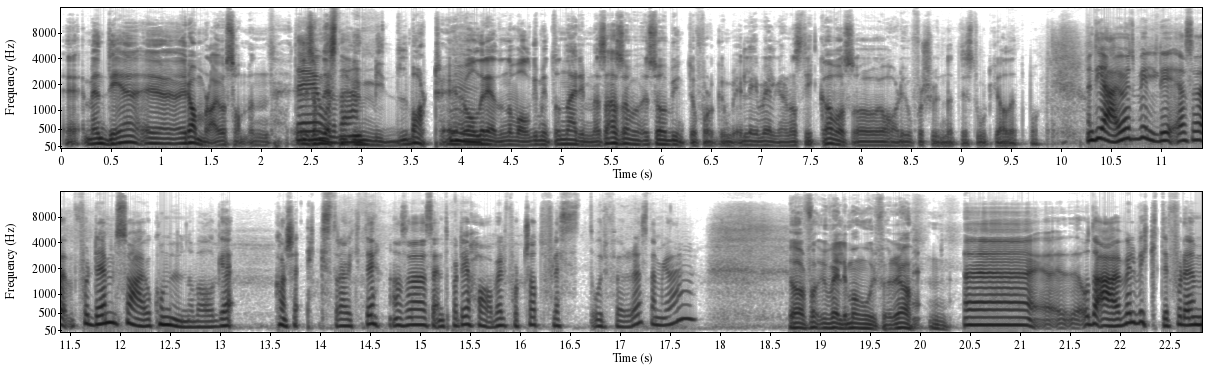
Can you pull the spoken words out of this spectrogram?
Eh, Men det eh, ramla jo sammen liksom nesten det. Umiddelbart. Mm. Allerede når valget begynte å nærme seg, så, så begynte jo folk, velgerne å stikke av, og så har de jo forsvunnet i stort grad etterpå. Men de er jo et veldig, altså for dem så er jo kommunevalget kanskje ekstra viktig. Altså Senterpartiet har vel fortsatt flest ordførere, stemmer ikke det? Er i hvert fall veldig mange ordførere, ja. Mm. Eh, og det er vel viktig for dem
